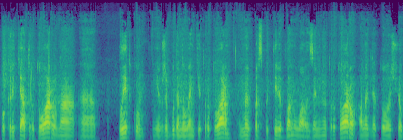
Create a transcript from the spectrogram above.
покриття тротуару на плитку і вже буде новенький тротуар. Ми в перспективі планували заміну тротуару, але для того, щоб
